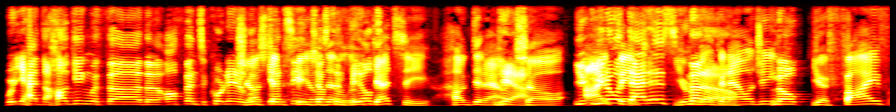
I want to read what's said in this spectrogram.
where you had the hugging with uh, the offensive coordinator Justin Luke Getsy Fields and Justin and Fields. Luke Getsy hugged it out. Yeah. So You- you I know what that is? Your No, no, milk no. analogy. Nope. You had five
